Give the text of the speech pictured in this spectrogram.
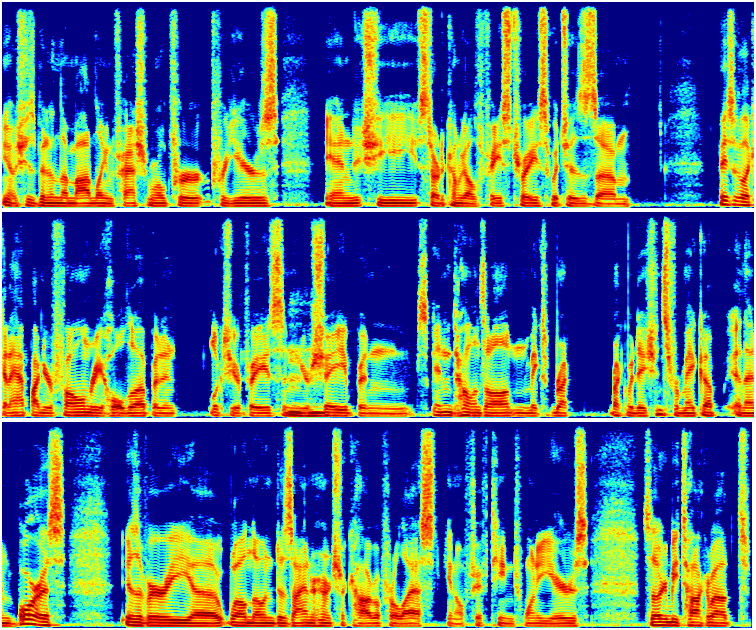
you know, she's been in the modeling and fashion world for for years, and she started a company called Face Trace, which is um, basically like an app on your phone where you hold up and it looks at your face and your shape and skin tones and all, and makes rec- recommendations for makeup. And then Boris is a very uh, well-known designer here in Chicago for the last you know 15, 20 years. So they're gonna be talking about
